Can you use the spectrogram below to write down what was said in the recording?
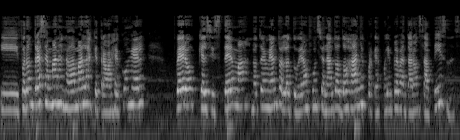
Y fueron tres semanas nada más las que trabajé con él, pero que el sistema, no te miento, lo tuvieron funcionando dos años porque después implementaron SAP Business.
